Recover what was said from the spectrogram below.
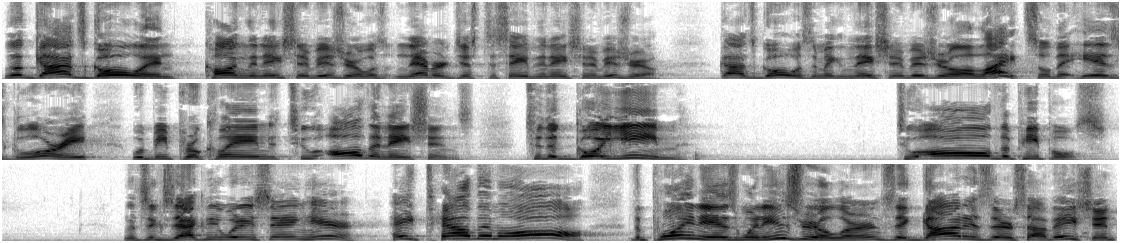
Look, God's goal in calling the nation of Israel was never just to save the nation of Israel. God's goal was to make the nation of Israel a light so that his glory would be proclaimed to all the nations, to the Goyim, to all the peoples. That's exactly what he's saying here. Hey, tell them all. The point is, when Israel learns that God is their salvation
